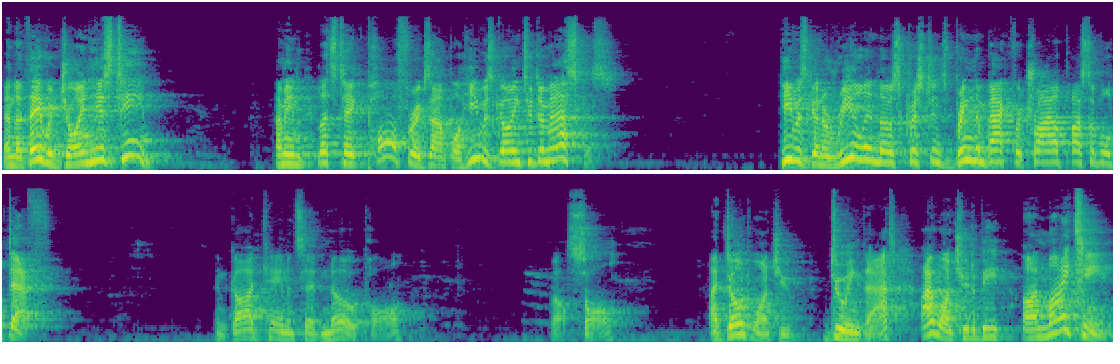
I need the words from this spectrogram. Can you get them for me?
And that they would join his team. I mean, let's take Paul, for example. He was going to Damascus. He was going to reel in those Christians, bring them back for trial, possible death. And God came and said, No, Paul. Well, Saul, I don't want you doing that. I want you to be on my team.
